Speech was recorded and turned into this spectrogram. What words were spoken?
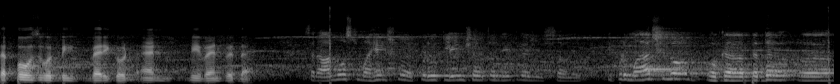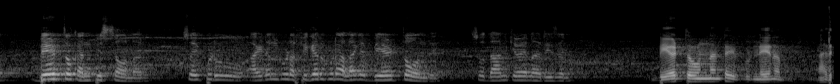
the pose would be very good and we went with that. Sir almost మహేష్ను ఎప్పుడు క్లీన్ షోతో నీట్గా చూస్తాము ఇప్పుడు మార్చిలో ఒక పెద్ద బేడ్తో కనిపిస్తూ ఉన్నారు సో ఇప్పుడు ఐడల్ కూడా ఫిగర్ కూడా అలాగే బేడ్తో ఉంది సో దానికి ఏమైనా రీజన్ బియర్డ్తో ఉందంటే ఇప్పుడు నేను అది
